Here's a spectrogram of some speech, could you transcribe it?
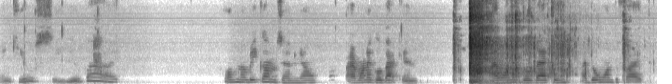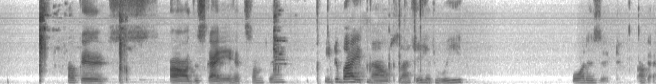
Thank you. See you. Bye. Hope nobody comes in now. I wanna go back in. I wanna go back in. I don't want to fight. Okay. Ah, uh, this guy hit something. Need to buy it now. Slash hit we. What is it? Okay,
